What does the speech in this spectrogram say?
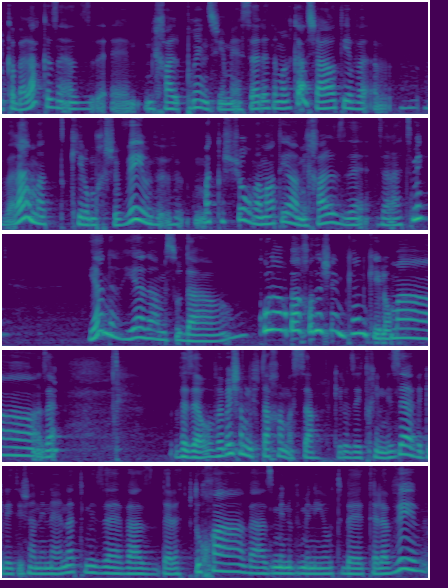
קבלה כזה, אז uh, מיכל פרינס, שהיא מייסדת המרכז, שאלה אותי, ולמה את כאילו מחשבים, ומה קשור? ואמרתי לה, מיכל, זה, זה לעצמי. ידע, ידע מסודר, כולה ארבעה חודשים, כן, כאילו מה זה. וזהו, ומשם נפתח המסע. כאילו זה התחיל מזה, וגיליתי שאני נהנית מזה, ואז דלת פתוחה, ואז מין ומיניות בתל אביב,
